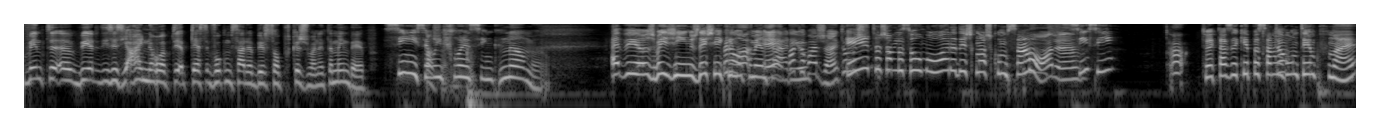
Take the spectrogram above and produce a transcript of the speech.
vêm-te a beber dizem assim: ai não, apete- apetece, vou começar a beber só porque a Joana também bebe? Sim, isso é o Faz- influencing. Não, meu. Adeus, beijinhos, deixem aqui no comentário. É, vai acabar já, então. É, então já passou uma hora desde que nós começámos. Uma hora? Sim, sim. Ah, Tu é que estás aqui a passar Então- um bom tempo, não é?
